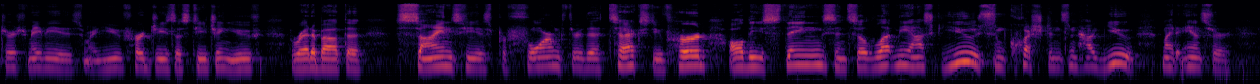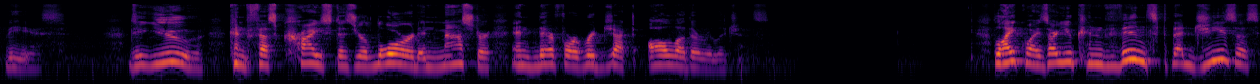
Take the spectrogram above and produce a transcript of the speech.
Church, maybe you've heard Jesus teaching, you've read about the signs he has performed through the text, you've heard all these things, and so let me ask you some questions and how you might answer these. Do you confess Christ as your Lord and Master and therefore reject all other religions? Likewise, are you convinced that Jesus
